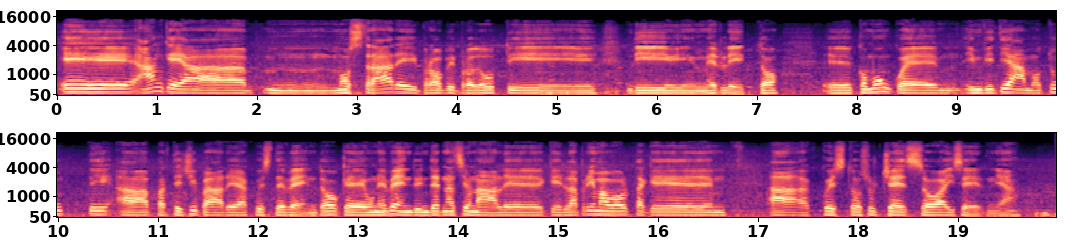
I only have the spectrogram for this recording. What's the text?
e anche a mm, mostrare i propri prodotti di merletto. Eh, comunque mm, invitiamo tutti a partecipare a questo evento che è un evento internazionale che è la prima volta che mm, ha questo successo a Isernia.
